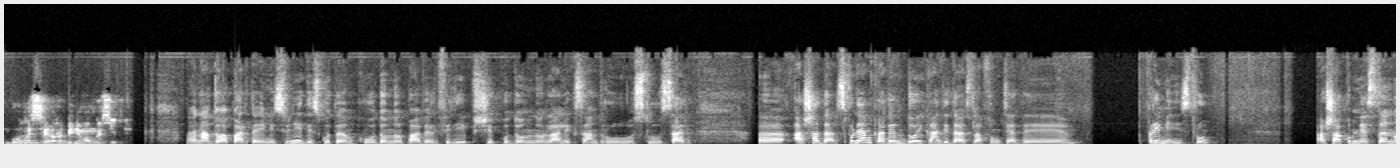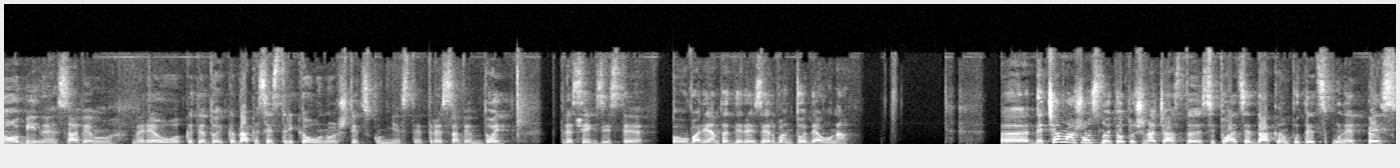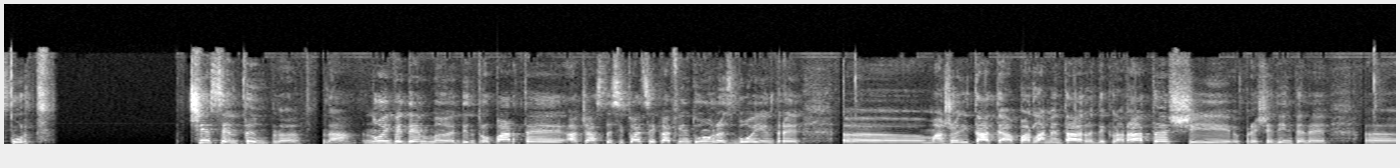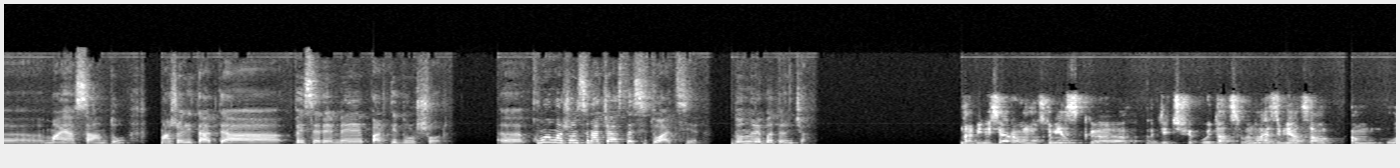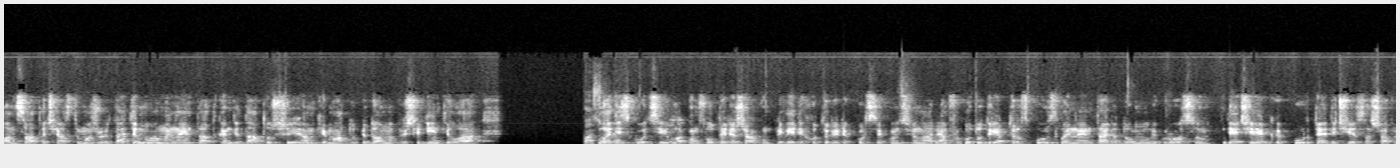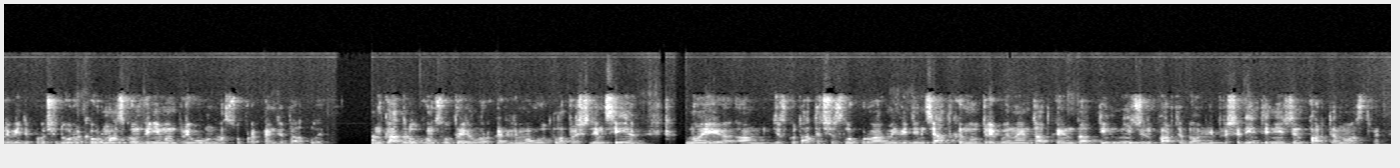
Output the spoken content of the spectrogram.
Bună seara, bine v-am găsit! În a doua parte a emisiunii discutăm cu domnul Pavel Filip și cu domnul Alexandru Slusar. Uh, așadar, spuneam că avem doi candidați la funcția de prim-ministru, Așa cum ne stă nouă bine să avem mereu câte doi, că dacă se strică unul știți cum este, trebuie să avem doi, trebuie să existe o variantă de rezervă întotdeauna. Uh, de ce am ajuns noi totuși în această situație, dacă îmi puteți spune pe scurt ce se întâmplă, da? Noi vedem uh, dintr-o parte această situație ca fiind un război între uh, majoritatea parlamentară declarată și președintele uh, Maia Sandu, majoritatea PSRM, Partidul Șor. Uh, cum am ajuns în această situație? Domnule Bătrâncea. Da, bine seara, vă mulțumesc. Deci, uitați-vă, noi azi dimineața am, am lansat această majoritate, nu am înaintat candidatul și am chemat-o pe doamna președinte la, la discuții, la consultări, așa cum prevede hotărârea Curții Constituționale. Am făcut un drept răspuns la înaintarea domnului Grosu, de aceea că Curtea a decis, așa prevede procedură, că urma să convenim împreună asupra candidatului. În cadrul consultărilor care le-am avut la președinție, noi am discutat acest lucru, am evidențiat că nu trebuie înaintat candidat din, nici din partea doamnei președinte, nici din partea noastră.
